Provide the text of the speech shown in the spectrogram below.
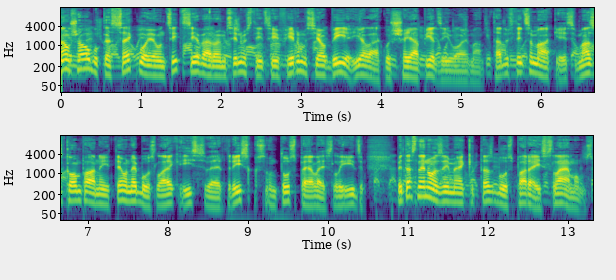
Nav šaubu, ka Sekoja un citas ievērojamas investīciju firmas jau bija ielēkuši šajā piedzīvojumā. Tad visticamāk, ja esi maza kompānija, tev nebūs laika izsvērt riskus un tu spēlēs līdzi. Bet tas nenozīmē, ka tas būs pareizs lēmums.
